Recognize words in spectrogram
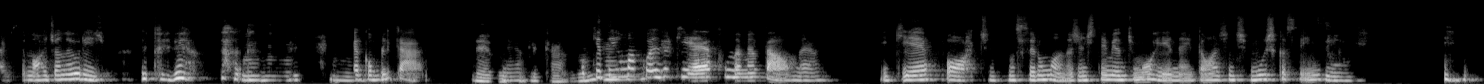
Aí você morre de aneurisma. Entendeu? Uhum. É Uhum. complicado, É bem né? complicado. Porque tem uma Uhum. coisa que é fundamental, né? E que é forte no ser humano. A gente tem medo de morrer, né? Então a gente busca, assim, Sim.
